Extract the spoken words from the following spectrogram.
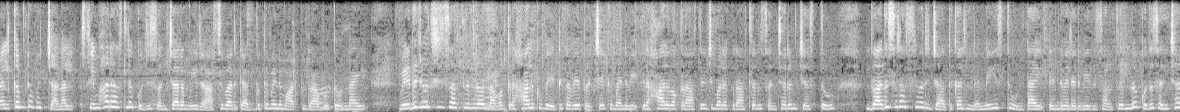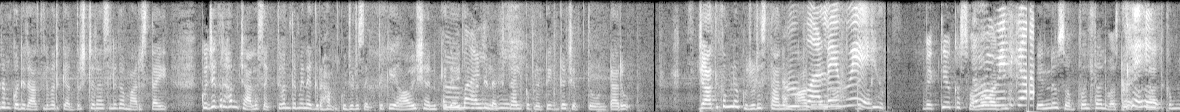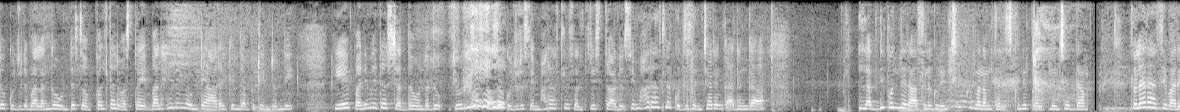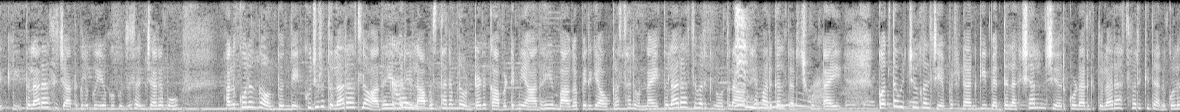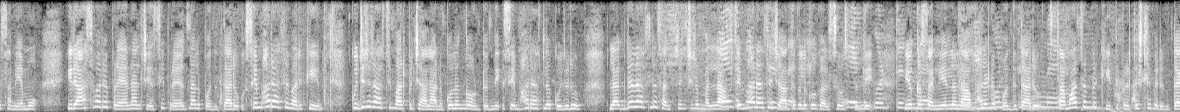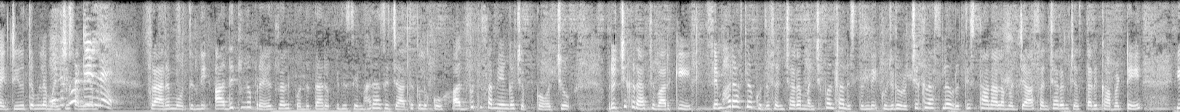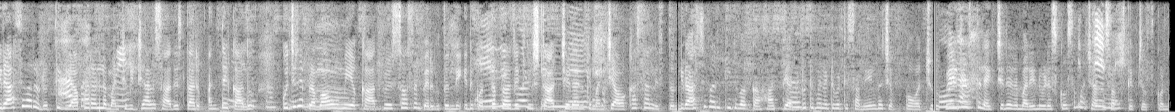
Welcome to our channel. సింహరాశిలో కుజి సంచారం ఈ రాశి వారికి అద్భుతమైన మార్పులు రాబోతూ ఉన్నాయి. వేద జ్యోతిష శాస్త్రంలో నవగ్రహాలకు వేటికవే ప్రత్యేకమైనవి. గ్రహాలు ఒక రాశి నుంచి మరొక రాశులను సంచారం చేస్తూ ద్వాదశ రాశుల వారి జాతకాలను నిర్ణయిస్తూ ఉంటాయి. రెండు వేల ఇరవై ఐదు సంవత్సరంలో కుజ సంచారం కొన్ని రాశుల వారికి అదృష్ట రాశులుగా మారుస్తాయి. కుజగ్రహం చాలా శక్తివంతమైన గ్రహం. కుజుడు శక్తికి ఆవేశానికి ధైర్యం లక్షణాలకు ప్రతీకగా చెప్తూ ఉంటారు. జాతకంలో కుజుడు స్థానం వ్యక్తి- యొక్క స్వభావాన్ని ఎన్నో సొప్పలితాలు వస్తాయి. జాతకంలో కుజుడు బలంగా ఉంటే సొప్పలితాలు వస్తాయి. బలహీనంగా ఉంటే ఆరోగ్యం దెబ్బతింటుంది. ఏ పని మీద శ్రద్ధ ఉండదు. జూన్ మాసంలో కుజుడు సింహరాశిలో సంచరిస్తాడు. సింహరాశిలో కుజు సంచారం కారణంగా లబ్ధి పొందే రాశుల గురించి ఇప్పుడు మనం తెలుసుకునే ప్రయత్నం చేద్దాం. తులారాశి వారికి తులారాశి జాతకులకు ఈ యొక్క కుజ సంచారము అనుకూలంగా ఉంటుంది. కుజుడు తులారాశిలో ఆదాయం మరియు లాభస్థానంలో ఉంటాడు కాబట్టి మీ ఆదాయం బాగా పెరిగే అవకాశాలు ఉన్నాయి. తులారాశి వారికి నూతన ఆదాయ మార్గాలు తెరుచుకుంటాయి కొత్త ఉద్యోగాలు చేపట్టడానికి పెద్ద లక్ష్యాలను చేరుకోవడానికి తులారాశి వారికి ఇది అనుకూల సమయము. ఈ రాశి వారి ప్రయాణాలు చేసి ప్రయోజనాలు పొందుతారు. సింహరాశి వారికి కుజుడి రాశి మార్పు చాలా అనుకూలంగా ఉంటుంది. సింహరాశిలో కుజుడు లగ్న రాశిలో సంచరించడం వల్ల సింహరాశి జాతకులకు కలిసి వస్తుంది. ఈ యొక్క సమయంలో లాభాలను పొందుతారు. సమాజంలో కీర్తి ప్రతిష్టలు పెరుగుతాయి. జీవితంలో మంచి సమయం ప్రారంభమవుతుంది. ఆర్థికంగా ప్రయోజనాలు పొందుతారు. ఇది సింహరాశి జాతకులకు అద్భుత సమయంగా చెప్పుకోవచ్చు. వృచ్చిక రాశి వారికి సింహరాశిలో కుజ సంచారం మంచి ఫలితాలు ఇస్తుంది. కుజుడు వృచ్చిక రాశిలో వృత్తి స్థానాల మధ్య సంచారం చేస్తాడు కాబట్టి ఈ రాశి వారు వృత్తి వ్యాపారాల్లో మంచి విజయాలు సాధిస్తారు. అంతేకాదు కుజుని ప్రభావం మీ యొక్క ఆత్మవిశ్వాసం పెరుగుతుంది. ఇది కొత్త ప్రాజెక్టును స్టార్ట్ చేయడానికి మంచి అవకాశాలు ఇస్తుంది. ఈ రాశి వారికి ఇది ఒక అతి అద్భుతమైనటువంటి సమయంగా చెప్పుకోవచ్చు. వీడియోస్ లైక్ చేయండి. మరిన్ని వీడియోస్ కోసం మా ఛానల్ సబ్స్క్రైబ్ చేసుకోండి.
